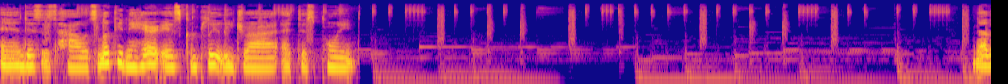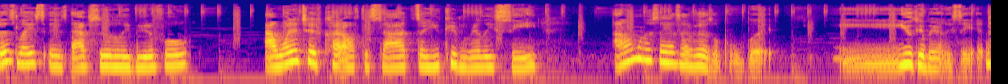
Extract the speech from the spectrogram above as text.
And this is how it's looking. The hair is completely dry at this point. Now this lace is absolutely beautiful. I wanted to cut off the sides so you can really see. I don't want to say it's invisible, but you can barely see it.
